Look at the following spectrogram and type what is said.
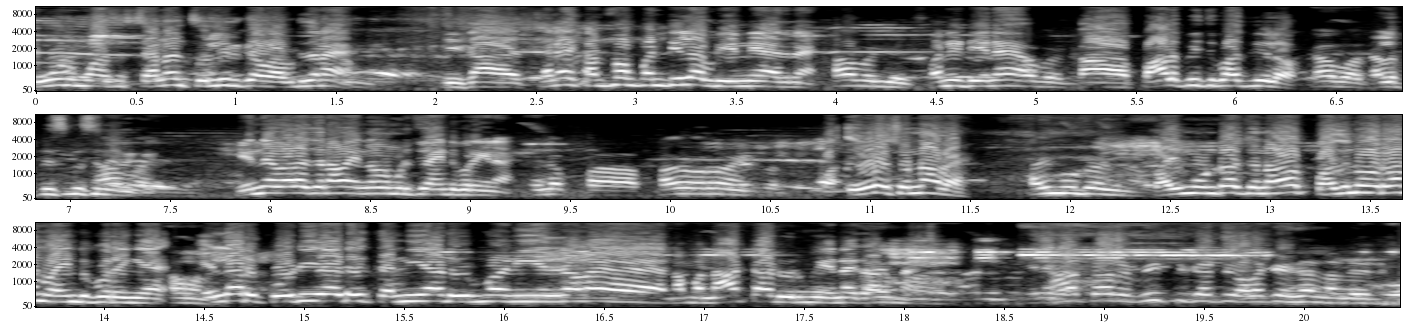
மூணு மாசம் செனன்னு சொல்லிருக்காவா அப்படிதானே? செனை கன்ஃபார்ம் பண்ணிட்டீங்களா அப்படி என்ன அதுனே? பண்ணிட்டீனே பால் பீச்சு பாத்துக்கலோ ஆமா நல்ல பிசு பிசுன்னு இருக்கு என்ன வேலை சொன்னாவா என்ன முடிச்சு வாங்கிட்டு போறீங்க? ரூபா எவ்வளவு சொன்னாவ? பதிமூணு ரூபாய்க்கு பதிமூணு ரூபா சொன்னாவா? பதினோரு ரூபா வாங்கிட்டு போறீங்க. எல்லாரும் கொடியாடு கன்னியாடு விரும்ப நீங்க இதனால நம்ம நாட்டாடு விரும்ப என்ன காரணம்? நாட்டார வீட்டு கட்டி வளர்க்க நல்லது.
